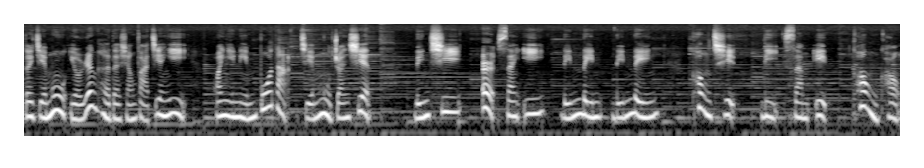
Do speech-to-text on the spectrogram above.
对节目有任何的想法建议，欢迎您拨打节目专线零七二三一零零零零空七二三一空空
